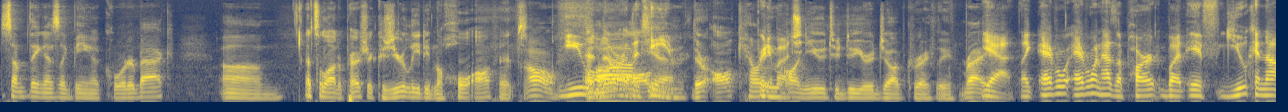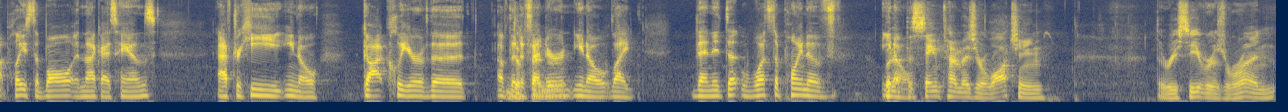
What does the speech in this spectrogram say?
something as like being a quarterback um That's a lot of pressure because you're leading the whole offense. oh You And are they're the all- team. They're all counting much. on you to do your job correctly. right Yeah, like everyone everyone has a part, but if you cannot place the ball in that guy's hands after he, you know, got clear of the of the defender, Defender. you know, like then it what's the point of you But know at the same time as you're watching the receivers run,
